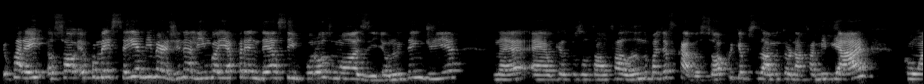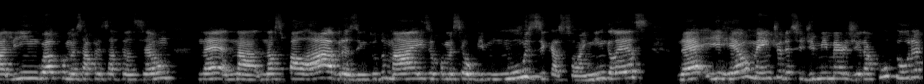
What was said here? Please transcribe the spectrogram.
Eu parei, eu só, eu comecei a me imergir na língua e aprender assim por osmose. Eu não entendia, né, é, o que as pessoas estavam falando, mas eu ficava só porque eu precisava me tornar familiar com a língua, começar a prestar atenção, né, na, nas palavras e tudo mais. Eu comecei a ouvir música só em inglês, né, e realmente eu decidi me imergir na cultura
